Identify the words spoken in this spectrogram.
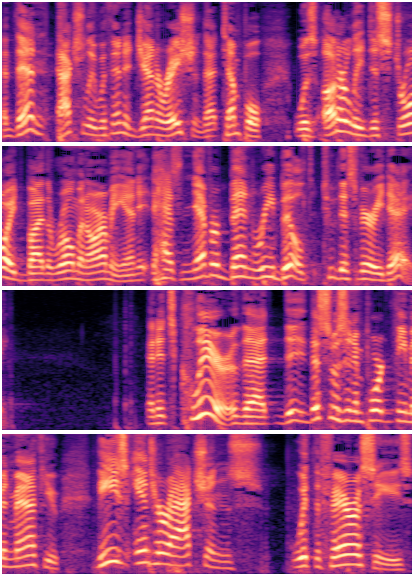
And then, actually, within a generation, that temple was utterly destroyed by the Roman army, and it has never been rebuilt to this very day. And it's clear that th- this was an important theme in Matthew. These interactions with the Pharisees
